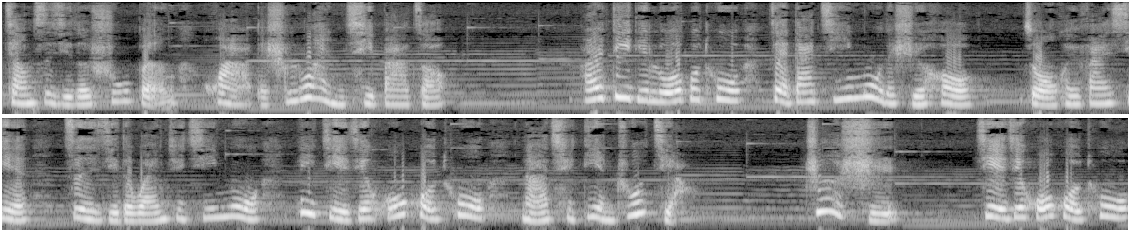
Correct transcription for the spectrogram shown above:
将自己的书本画的是乱七八糟；而弟弟萝卜兔在搭积木的时候，总会发现自己的玩具积木被姐姐火火兔拿去垫桌角。这时，姐姐火火兔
